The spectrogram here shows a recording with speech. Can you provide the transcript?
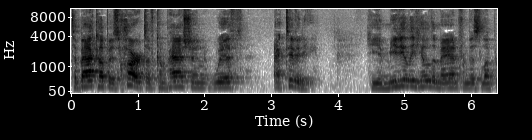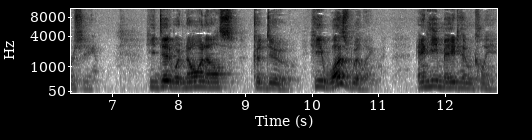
to back up his heart of compassion with activity. He immediately healed the man from this leprosy. He did what no one else could do. He was willing, and he made him clean.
